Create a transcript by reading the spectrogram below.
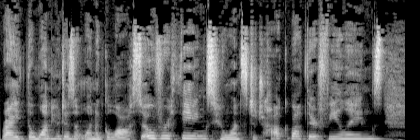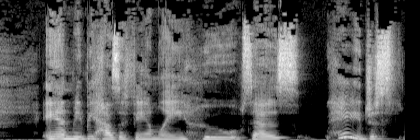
right? The one who doesn't want to gloss over things, who wants to talk about their feelings, and maybe has a family who says, Hey, just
